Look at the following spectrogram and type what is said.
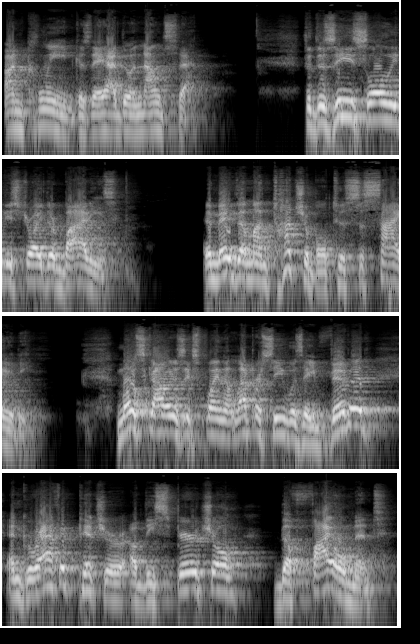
unclean, because they had to announce that. The disease slowly destroyed their bodies. It made them untouchable to society. Most scholars explain that leprosy was a vivid and graphic picture of the spiritual defilement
